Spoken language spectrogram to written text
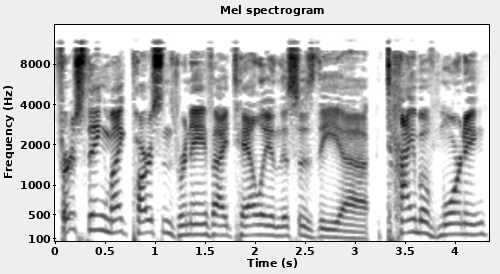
First thing Mike Parsons, Renee Vitale, and this is the uh, time of morning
